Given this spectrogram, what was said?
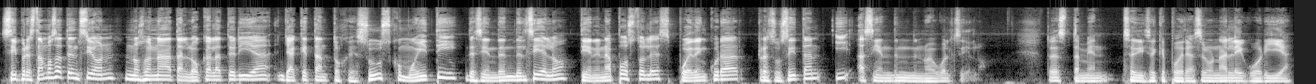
Si prestamos atención, no suena tan loca la teoría, ya que tanto Jesús como E.T. descienden del cielo, tienen apóstoles, pueden curar, resucitan y ascienden de nuevo al cielo. Entonces también se dice que podría ser una alegoría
